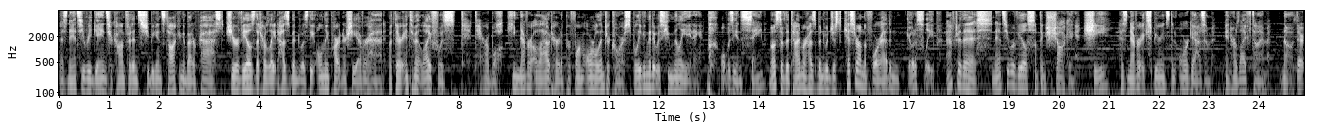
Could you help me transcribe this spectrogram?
As Nancy regains her confidence, she begins talking about her past. She reveals that her late husband was the only partner she ever had, but their intimate life was terrible. He never allowed her to perform oral intercourse, believing that it was humiliating. what was he, insane? Most of the time, her husband would just kiss her on the forehead and go to sleep. After this, Nancy reveals something shocking. She has never experienced an orgasm in her lifetime. No, they're,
